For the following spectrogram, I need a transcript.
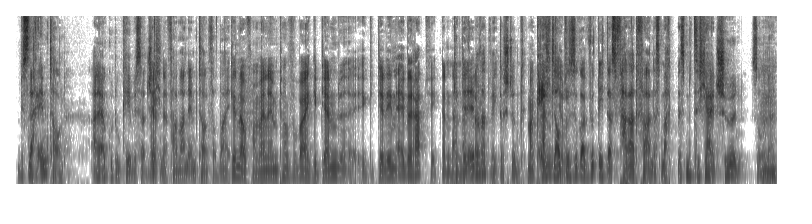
Bis nach M-Town. Ah ja, gut, okay, bis nach Tschechien, dann fahren wir an M-Town vorbei. Genau, fahren wir in Emtown vorbei. Gibt ja, einen, äh, gibt ja den Elbe-Radweg dann. dann Den Elbe-Radweg, das stimmt. Man kann ich glaube sogar wirklich, das Fahrradfahren, das macht ist mit Sicherheit schön. So, Mhm. ne?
